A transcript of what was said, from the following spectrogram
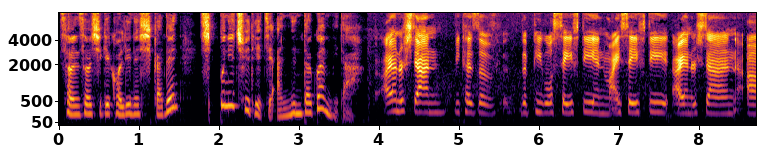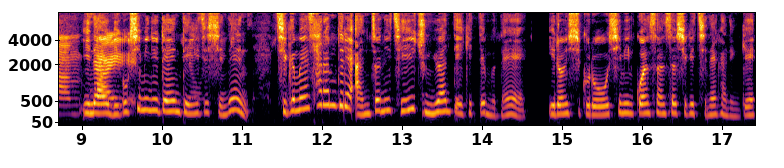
선서식에 걸리는 시간은 10분이 채 되지 않는다고 합니다. I understand because of the people's safety and my safety. I understand. Um, 이날 미국 시민이 된 데이지 씨는 지금은 사람들의 안전이 제일 중요한 때이기 때문에 이런 식으로 시민권 선서식을 진행하는 게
